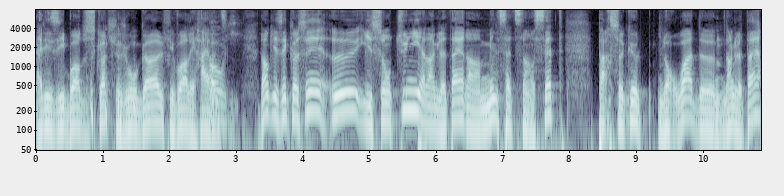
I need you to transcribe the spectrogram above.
Allez-y, boire du scotch, jouer au golf et voir les Highlands. Oh oui. Donc, les Écossais, eux, ils sont unis à l'Angleterre en 1707 parce que le roi d'Angleterre,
